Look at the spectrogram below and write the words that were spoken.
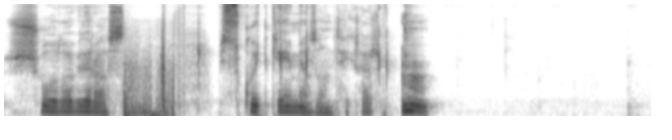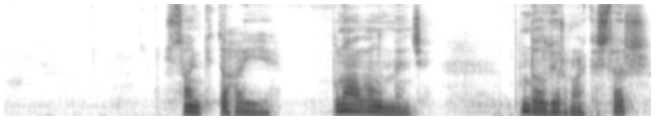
şu olabilir aslında. Bir Squid Game yazalım tekrar. Sanki daha iyi. Bunu alalım bence. Bunu da alıyorum arkadaşlar.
